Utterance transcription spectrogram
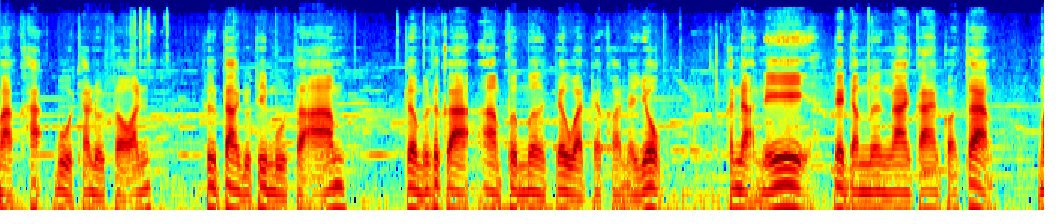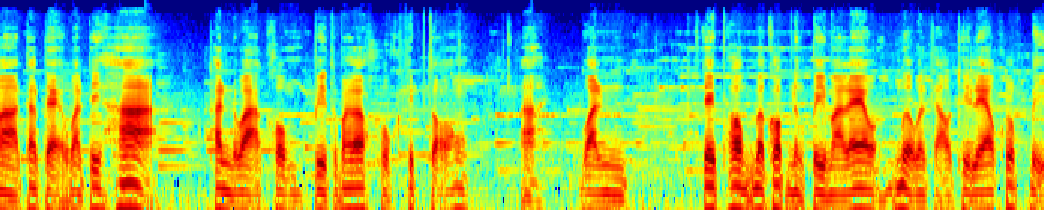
มาคะบูชานุสรซึ่งตั้งอยู่ที่หมู่สามเติมพุทธกาอำเภอเมืองจังหวัดนครนายก ขณะนี้ได้ดำเนินงานการก่อสร้างมาตั้งแต่วันที่ 5 ธันวาคม ปี 2562อะวัน ได้พร้อมเมื่อครบหนึ่งปีมาแล้ว เมื่อวันเสาร์ที่แล้วครบปี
